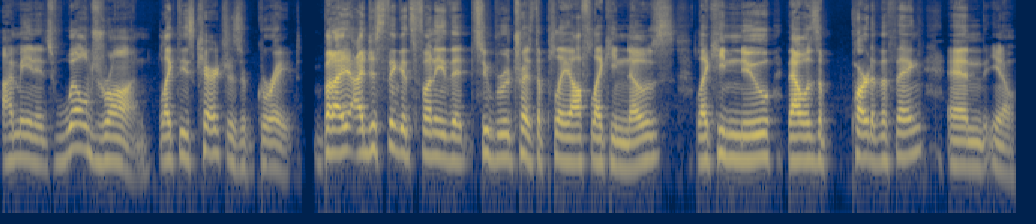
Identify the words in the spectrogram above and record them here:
I mean, it's well drawn. Like these characters are great. But I I just think it's funny that Subaru tries to play off like he knows, like he knew that was a part of the thing, and you know,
